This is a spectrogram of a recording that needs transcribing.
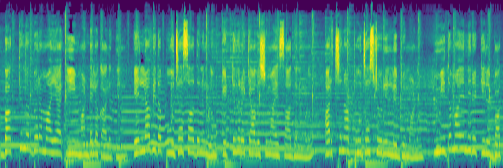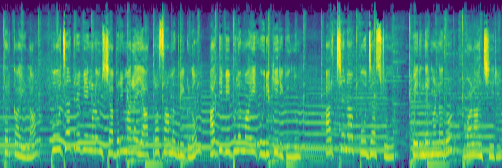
ഭക്തി നിർഭരമായ ഈ മണ്ഡലകാലത്തിൽ എല്ലാവിധ പൂജാ സാധനങ്ങളും കെട്ടുനിറയ്ക്കാവശ്യമായ സാധനങ്ങളും അർച്ചന പൂജാ സ്റ്റോറിൽ ലഭ്യമാണ്. മിതമായ നിരക്കിൽ ഭക്തർക്കായുള്ള പൂജാദ്രവ്യങ്ങളും ശബരിമല യാത്രാ സാമഗ്രികളും അതിവിപുലമായി ഒരുക്കിയിരിക്കുന്നു. Archana Pooja store Perinthalmanna road Valanchery.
